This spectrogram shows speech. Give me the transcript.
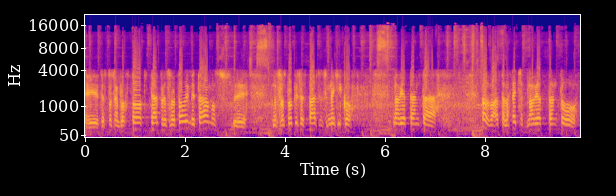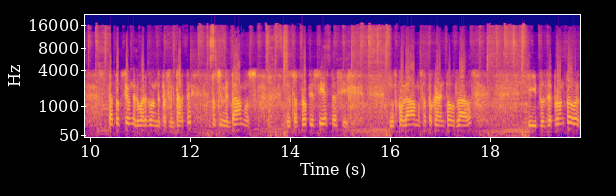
eh, después en Rockstock y tal, pero sobre todo inventábamos eh, nuestros propios espacios. En México no había tanta, hasta la fecha no había tanto tanta opción de lugares donde presentarte, entonces inventábamos nuestras propias fiestas y nos colábamos a tocar en todos lados y pues de pronto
